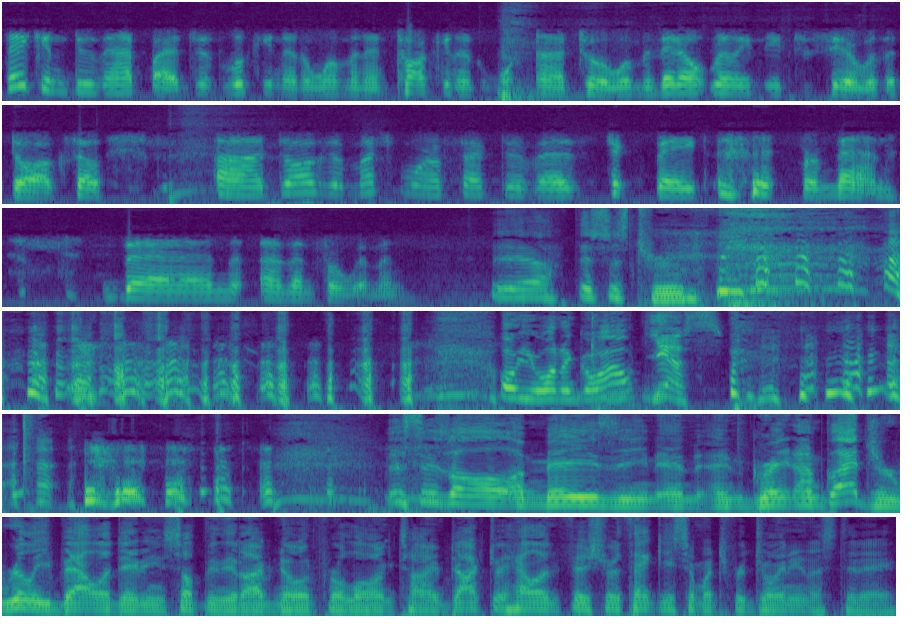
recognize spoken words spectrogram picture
They can do that by just looking at a woman and talking at, uh, to a woman. They don't really need to see her with a dog. So, uh, dogs are much more effective as chick bait for men than uh, than for women. Yeah, this is true. oh, you want to go out? Yes. this is all amazing and, and great. I'm glad you're really validating something that I've known for a long time. Dr. Helen Fisher, thank you so much for joining us today.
